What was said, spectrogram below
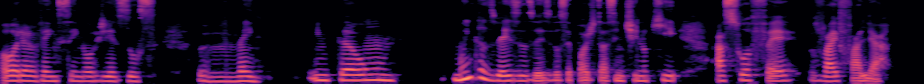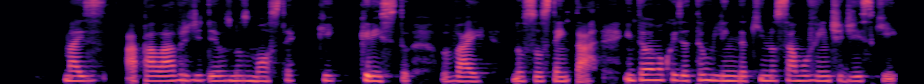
ora vem, Senhor Jesus vem. Então, muitas vezes, às vezes você pode estar sentindo que a sua fé vai falhar, mas a palavra de Deus nos mostra que Cristo vai nos sustentar. Então é uma coisa tão linda que no Salmo 20 diz que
